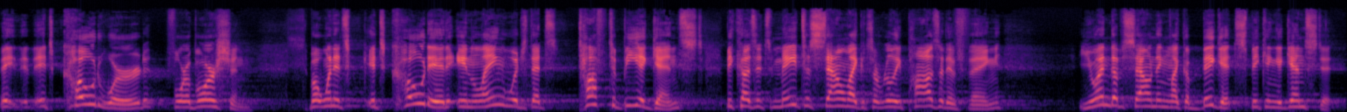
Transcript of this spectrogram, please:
It, it's code word for abortion. But when it's, it's coded in language that's tough to be against because it's made to sound like it's a really positive thing, you end up sounding like a bigot speaking against it.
